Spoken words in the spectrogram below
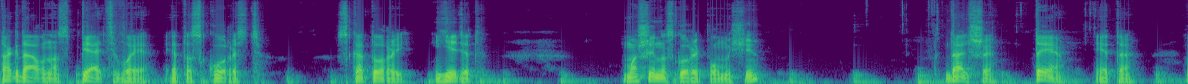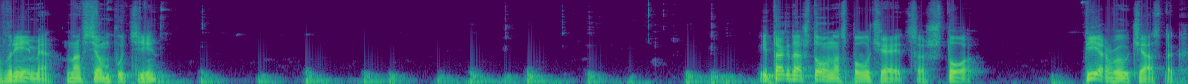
Тогда у нас 5v – это скорость, с которой едет машина скорой помощи. Дальше t – это время на всем пути. И тогда что у нас получается? Что первый участок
